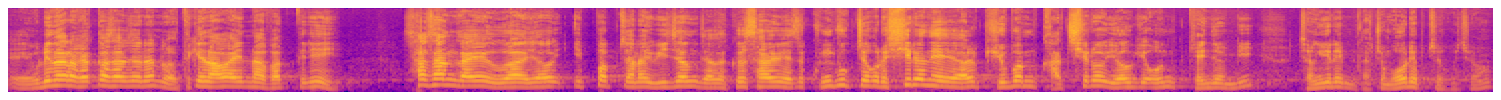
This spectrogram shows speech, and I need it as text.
예, 우리나라 백과사전에는 어떻게 나와 있나 봤더니 사상가에 의하여 입법자나 위정자가 그 사회에서 궁극적으로 실현해야 할 규범 가치로 여기 온 개념이 정의랍니다. 좀 어렵죠, 그죠?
